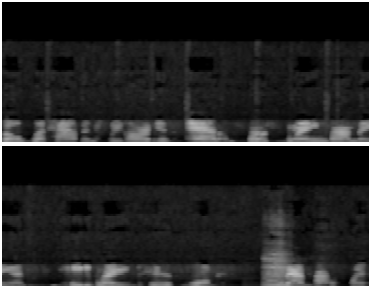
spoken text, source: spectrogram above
So what happened, sweetheart, is Adam first blamed by man. He blamed his woman. Mm. That's how it went.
